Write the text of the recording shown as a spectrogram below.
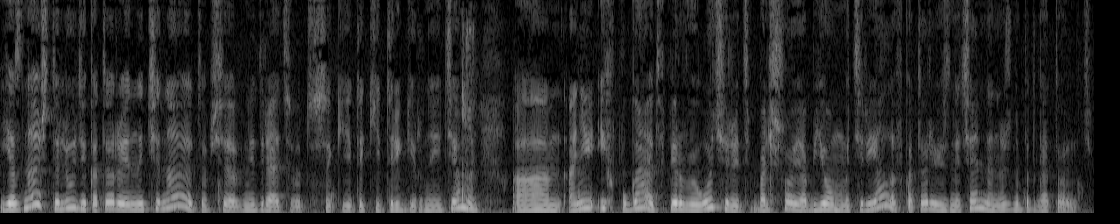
Я знаю, что люди, которые начинают вообще внедрять вот всякие такие триггерные темы, а, они их пугают в первую очередь большой объем материалов, которые изначально нужно подготовить.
